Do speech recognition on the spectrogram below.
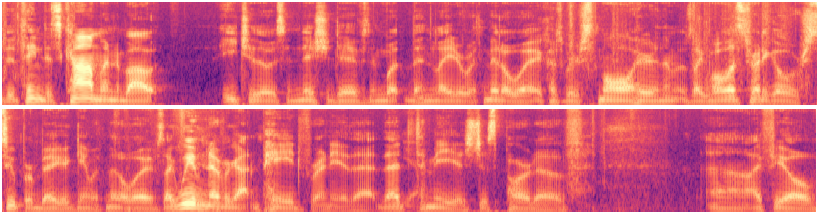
the thing that's common about each of those initiatives and what then later with middle wave because we are small here and then it was like well let's try to go super big again with middle wave it's like we've never gotten paid for any of that that yeah. to me is just part of uh, i feel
